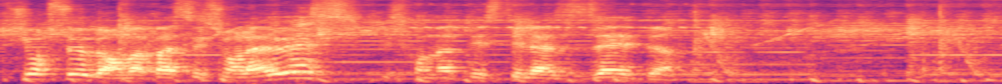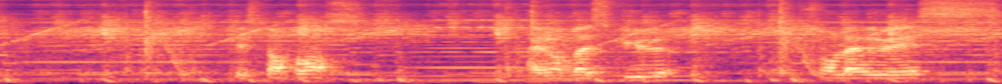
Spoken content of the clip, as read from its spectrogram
Sur ce, bah, on va passer sur la ES, puisqu'on a testé la Z. Qu'est-ce que t'en penses? Allez, on bascule sur la ES.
